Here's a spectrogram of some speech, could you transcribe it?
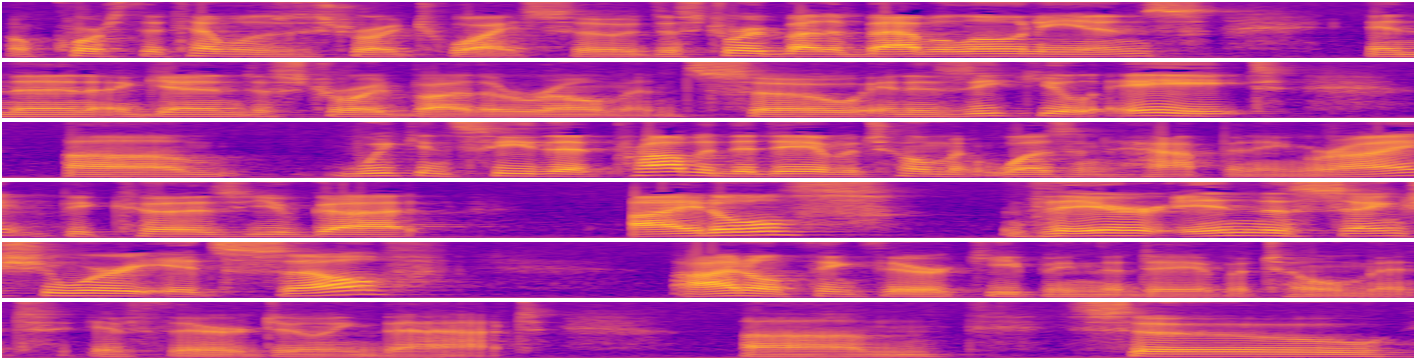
of course, the temple was destroyed twice. So destroyed by the Babylonians and then again destroyed by the Romans. So in Ezekiel 8, um, we can see that probably the Day of Atonement wasn't happening, right? Because you've got idols there in the sanctuary itself. I don't think they're keeping the Day of Atonement if they're doing that. Um, so,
